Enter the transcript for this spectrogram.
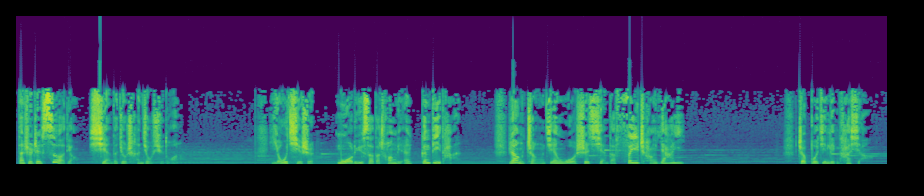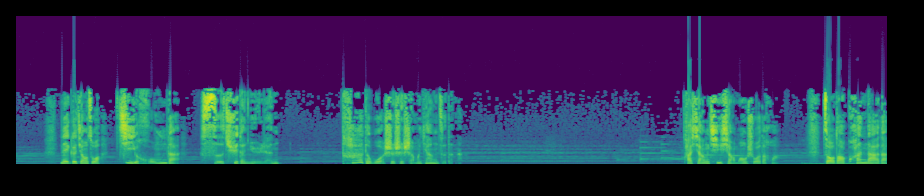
但是这色调显得就陈旧许多了。尤其是墨绿色的窗帘跟地毯，让整间卧室显得非常压抑。这不禁令他想，那个叫做季红的死去的女人。她的卧室是什么样子的呢？他想起小毛说的话，走到宽大的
